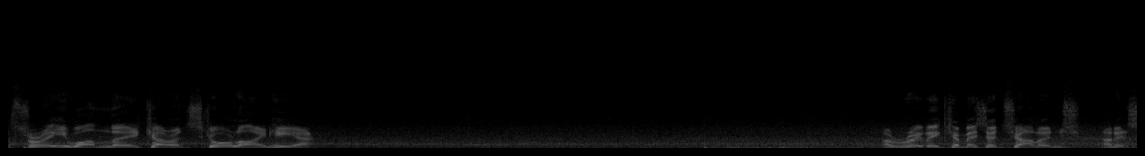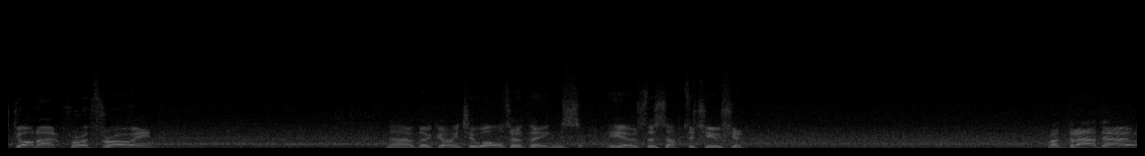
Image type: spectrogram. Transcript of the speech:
3-1 the current scoreline here. A really committed challenge, and it's gone out for a throw-in. Now they're going to alter things. Here's the substitution. Cuadrado,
